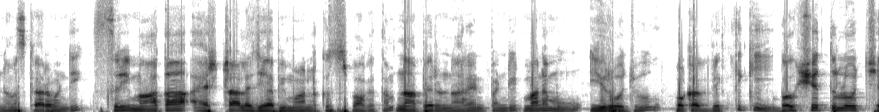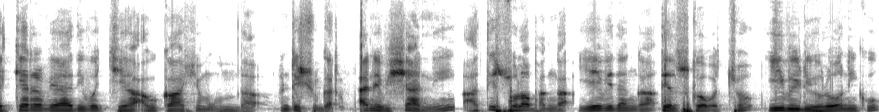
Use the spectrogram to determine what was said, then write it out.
నమస్కారం అండి శ్రీ మాతా ఆస్ట్రాలజీ అభిమానులకు స్వాగతం. నా పేరు నారాయణ పండిట్. మనము ఈరోజు ఒక వ్యక్తికి భవిష్యత్తులో చక్కెర వ్యాధి వచ్చే అవకాశం ఉందా? అంటే షుగర్ అనే విషయాన్ని అతి సులభంగా ఏ విధంగా తెలుసుకోవచ్చో ఈ వీడియోలో నీకు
